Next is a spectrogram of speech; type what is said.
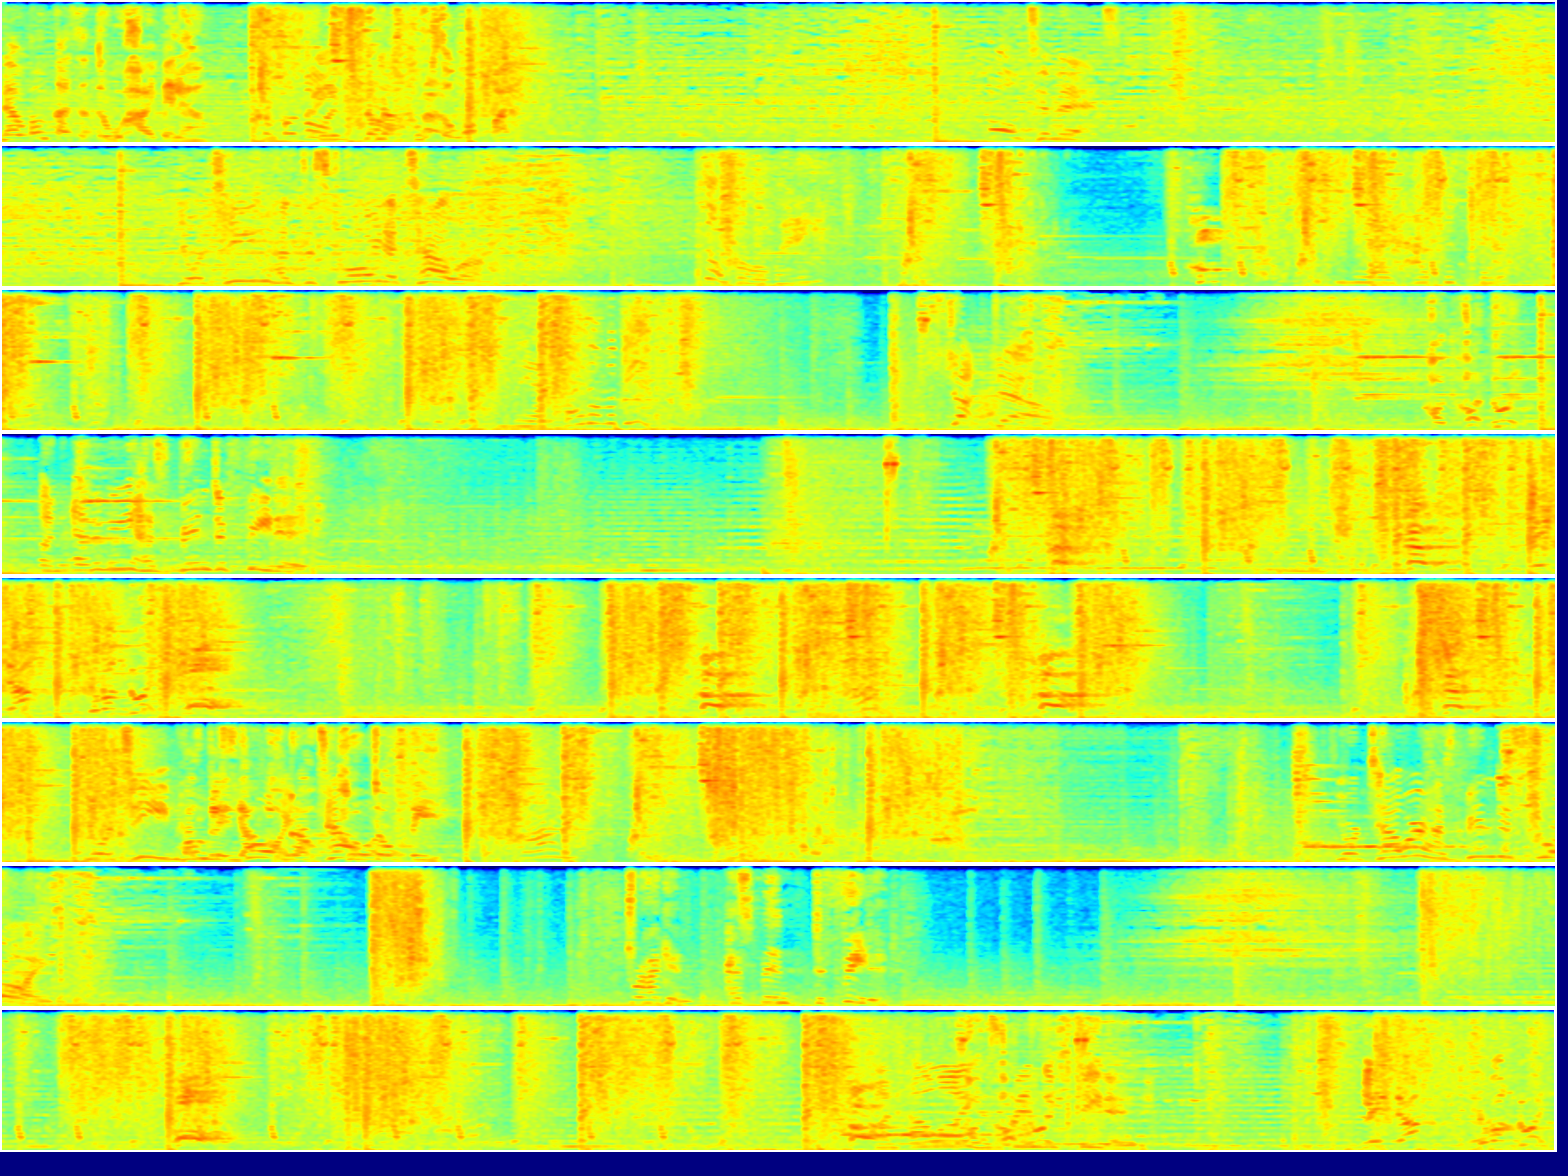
แนวป้องกันศัตรูหายไปแล้ว ซุปเปอร์ครีปกำลังถูกส่งออกไป Ultimate. Your team has destroyed a tower. Don't go away. Your tower has been destroyed. Dragon has been defeated. An ally has been defeated. เลนดักระวังด้วย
